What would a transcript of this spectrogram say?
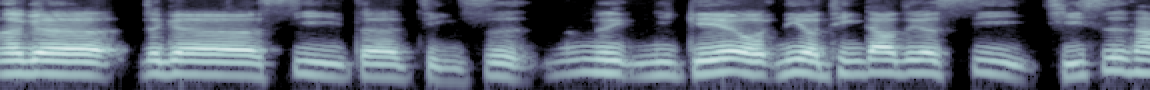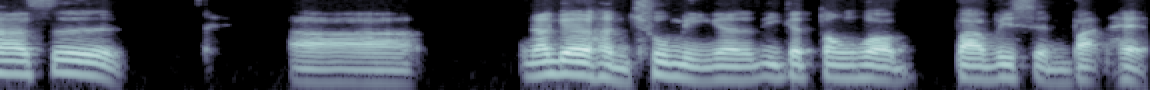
那个这个戏的警示，那你给有你有听到这个戏？其实它是啊、呃、那个很出名的一个动画《Beavis and Butt-Head》，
